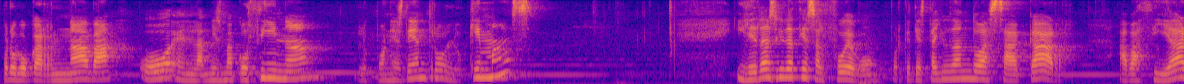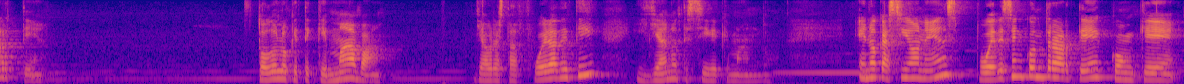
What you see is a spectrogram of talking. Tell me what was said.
provocar nada, o en la misma cocina, lo pones dentro, lo quemas y le das gracias al fuego porque te está ayudando a sacar, a vaciarte todo lo que te quemaba y ahora está fuera de ti y ya no te sigue quemando. En ocasiones puedes encontrarte con que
